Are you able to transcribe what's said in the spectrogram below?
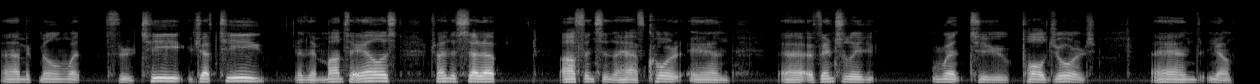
uh, McMillan went through T, Jeff Teague and then Monta Ellis trying to set up offense in the half court and uh, eventually went to Paul George. And, you know,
